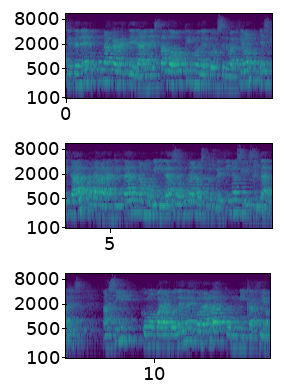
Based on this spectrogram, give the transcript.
que tener una carretera en estado óptimo de conservación es vital para garantizar una movilidad segura a nuestros vecinos y visitantes, así como para poder mejorar la comunicación,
